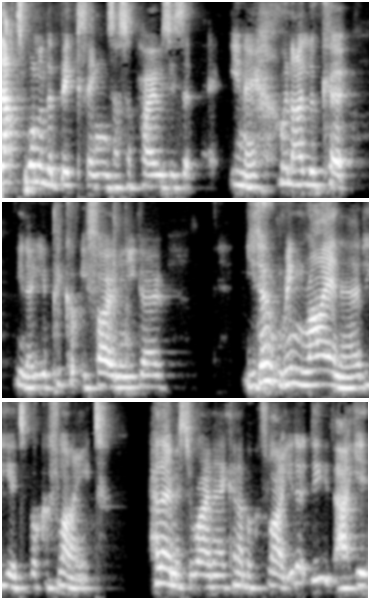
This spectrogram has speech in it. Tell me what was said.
I, that's one of the big things, I suppose, is that, you know, when I look at, you know, you pick up your phone and you go, you don't ring Ryanair, do you, to book a flight? Hello, Mr. Ryanair, can I book a flight? You don't do that. You,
